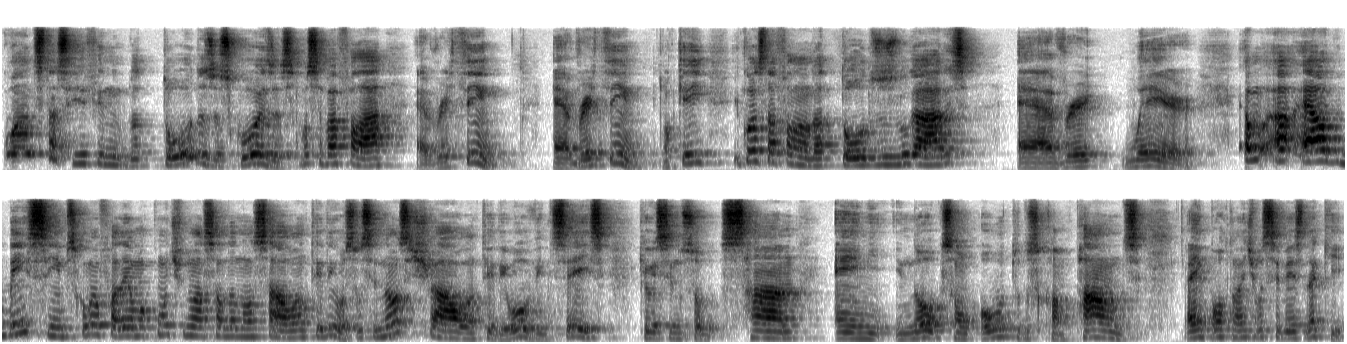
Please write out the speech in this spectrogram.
Quando está se referindo a todas as coisas, você vai falar everything, everything, ok? E quando está falando a todos os lugares, everywhere. É, é, algo bem simples, como eu falei, é uma continuação da nossa aula anterior. Se você não assistiu a aula anterior, 26, que eu ensino sobre some, any e no, que são outros compounds, é importante você ver isso daqui.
